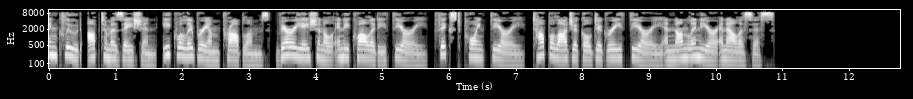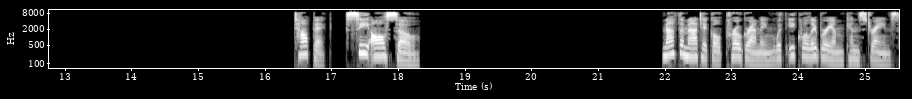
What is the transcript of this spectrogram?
include, optimization, equilibrium problems, variational inequality theory, fixed point theory, topological degree theory and nonlinear analysis. See also Mathematical programming with equilibrium constraints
